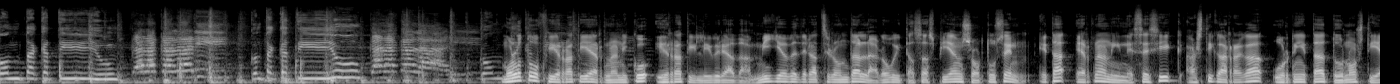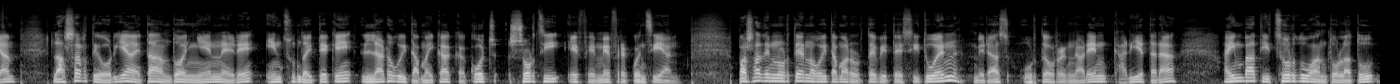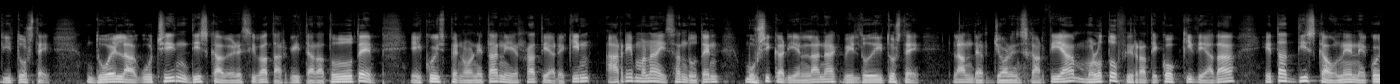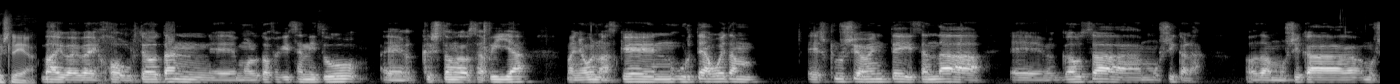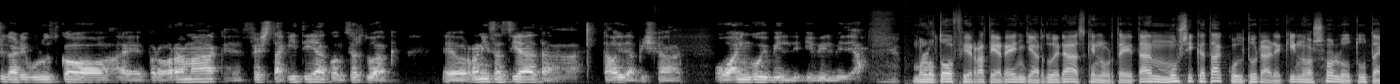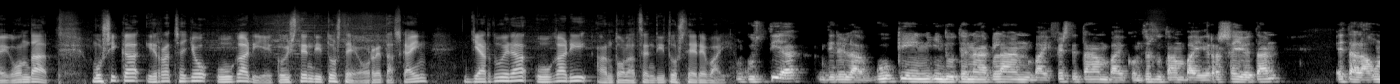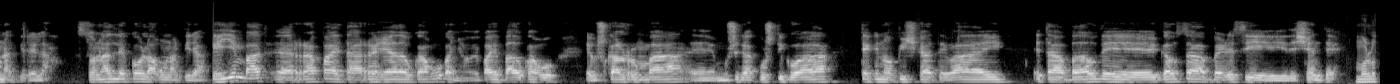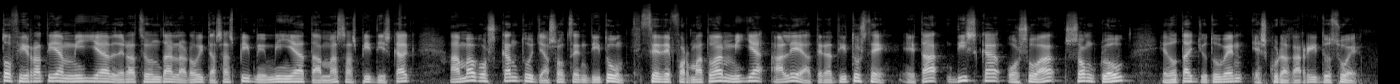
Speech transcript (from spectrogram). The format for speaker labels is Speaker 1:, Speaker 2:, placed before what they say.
Speaker 1: Conta
Speaker 2: con
Speaker 1: tacatiu,
Speaker 2: calacarí, con tacatiu, calacarí.
Speaker 3: Molotov irratia Hernaniko irrati librea da, mila bederatzeron da larogeita zazpian sortu zen, eta Hernanin ezezik, astigarraga, urnieta donostia, lasarte horia eta andoainen ere entzun daiteke larogeita maika kakotx sortzi FM frekuentzian. Pasaden urtean hogeita mar urte bete zituen, beraz urte horrenaren karietara, hainbat itzordu antolatu dituzte. Duela gutxi diska berezi bat argitaratu dute, ekoizpen honetan irratiarekin harrimana izan duten musikarien lanak bildu dituzte. Lander Jorens Gartia, Molotov irratiko kidea da eta diska honen ekoizlea.
Speaker 4: Bai, bai, bai, jo, urteotan e, Molotovek izan ditu e, kriston gauza pila, baina, bueno, azken urte hauetan esklusivamente izan da e, gauza musikala. Hau da, musika, musikari buruzko e, programak, e, festakitia, kontzertuak e, organizazia eta, eta hori da pixa oaingo ibil, ibilbidea.
Speaker 3: Molotov irratiaren jarduera azken urteetan musika eta kulturarekin oso lotuta egon da. Musika irratsaio ugari ekoizten dituzte horretaz gain, jarduera ugari antolatzen dituzte ere bai.
Speaker 4: Guztiak direla gukin indutenak lan bai festetan, bai kontzertutan, bai irratsaioetan eta lagunak direla zonaldeko lagunak dira. Gehien bat, eh, rapa eta regea daukagu, baina bai badaukagu euskal rumba, eh, musika akustikoa, tekno pixkate bai, eta badaude gauza berezi desente.
Speaker 3: Molotov irratia mila bederatzen da laroita bi mila eta mazazpi diskak ama boskantu jasotzen ditu. CD formatuan mila ale atera dituzte eta diska osoa SoundCloud edota YouTubeen eskuragarri duzue.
